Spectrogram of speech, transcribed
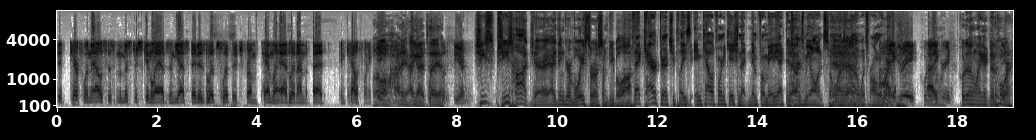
did careful analysis in the Mister Skin Labs, and yes, that is lip slippage from Pamela Adlon on the bed in California. Oh, I- I gotta tell you. She's she's hot, Jerry. I think her voice throws some people off. That character that she plays in Californication, that nymphomaniac, that Yeah. turns me on so Yeah. much. I don't know what's wrong with I agree. Who I agree. Like, who doesn't like a good whore?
